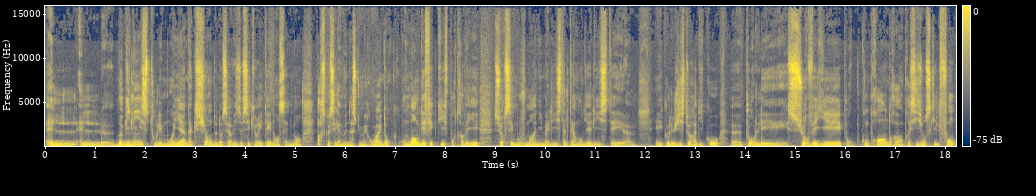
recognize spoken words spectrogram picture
elle, elle mobilise tous les moyens d'action de nos services de sécurité et de renseignement parce que c'est la menace numéro un, et donc on manque d'effectifs pour travailler sur ces mouvements animalistes, altermondialistes et, euh, et écologistes radicaux euh, pour les surveiller, pour comprendre en précision ce qu'ils font.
